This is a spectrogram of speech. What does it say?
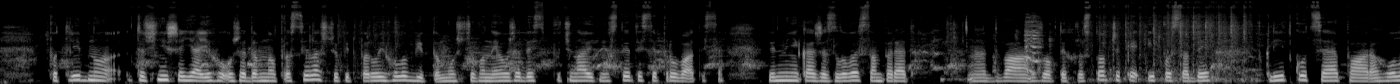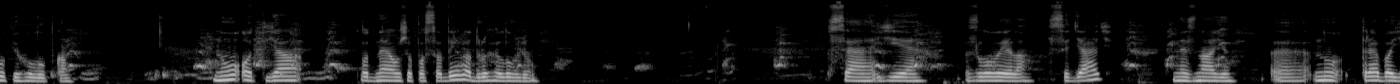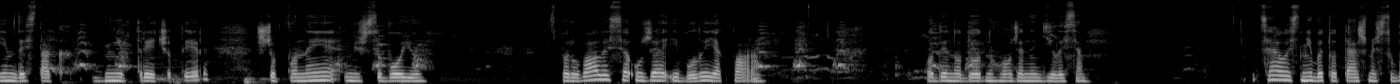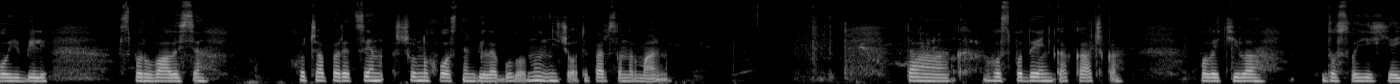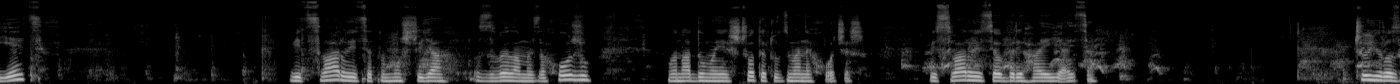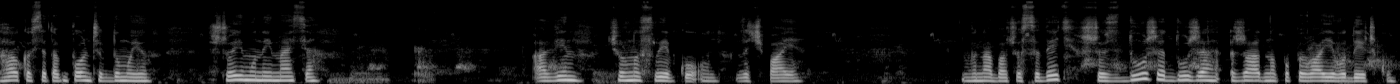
Потрібно, точніше, я його вже давно просила, що підпаруй голубів, тому що вони вже десь починають моститися, пруватися. Він мені каже, злови сам перед два жовтих ростовчики і посади в клітку. Це пара, голуб і голубка. Ну, от я одне вже посадила, друге ловлю. Все є, зловила, сидять. Не знаю, Е, ну, треба їм десь так днів 3-4, щоб вони між собою спарувалися уже і були як пара. Один од одного вже не ділися. Це ось нібито теж між собою білі спарувалися. Хоча перед цим з чорнохвостим біле було. Ну нічого, тепер все нормально. Так, господинька качка полетіла до своїх яєць. Відсварюється, тому що я з вилами заходжу. Вона думає, що ти тут з мене хочеш. Відсварюється, оберігає яйця. Чую, розгавкався там пончик, думаю, що йому не йметься. А він чорносливку он зачіпає. Вона, бачу, сидить, щось дуже-дуже жадно попиває водичку.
